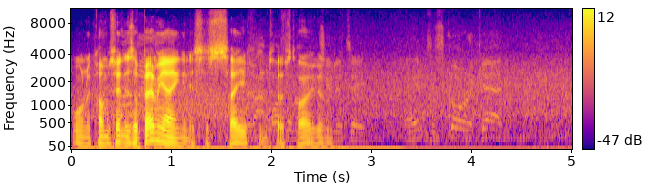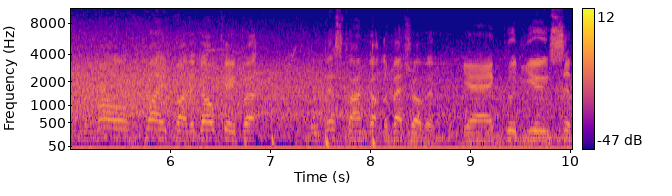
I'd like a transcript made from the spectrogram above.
Corner comes in, it's Aubameyang and it's a save from Ter That was an Stegen. opportunity for him to score again. Well played by the goalkeeper, who this time got the better of him. Yeah, good use of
